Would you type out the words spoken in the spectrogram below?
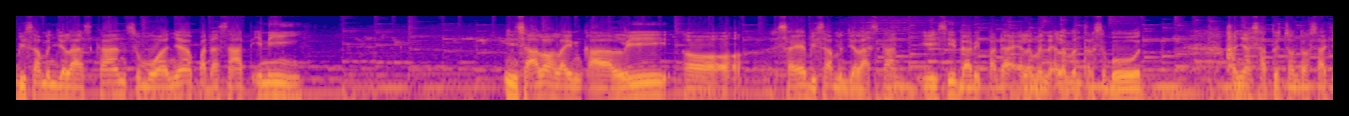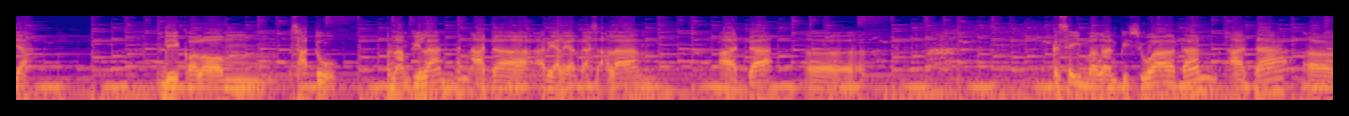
bisa menjelaskan semuanya pada saat ini. Insya Allah lain kali uh, saya bisa menjelaskan isi daripada elemen-elemen tersebut. Hanya satu contoh saja. Di kolom satu penampilan kan ada realitas alam, ada eh, keseimbangan visual dan ada eh,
